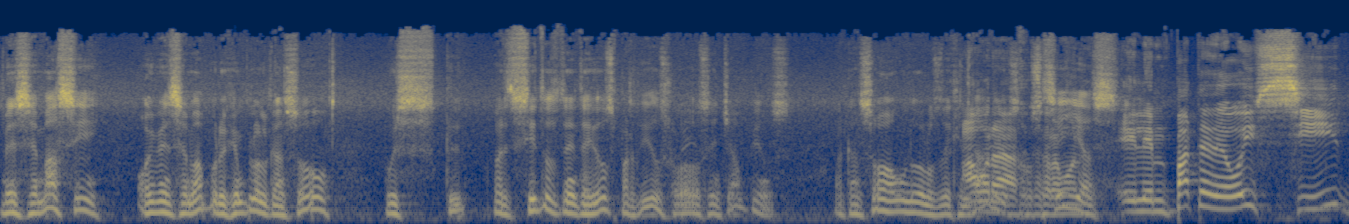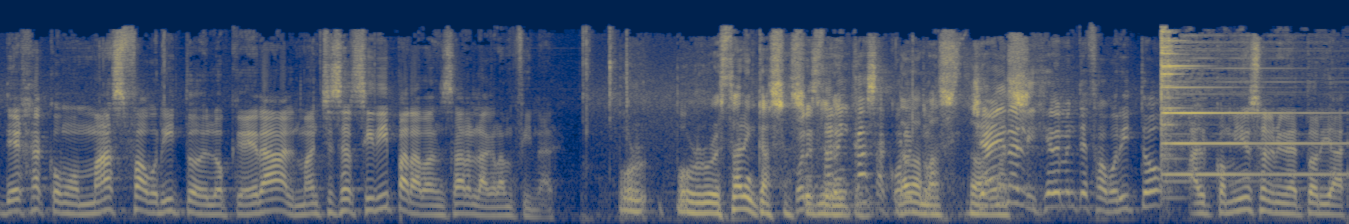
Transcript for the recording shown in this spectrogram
Benzema sí. Hoy Benzema, por ejemplo, alcanzó pues ¿qué? 132 partidos jugados en Champions. Alcanzó a uno de los legendarios, Ahora, José Ramón, el empate de hoy sí deja como más favorito de lo que era el Manchester City para avanzar a la gran final. Por, por estar en casa. Por estar en casa, correcto. Nada más. nada ya más. era ligeramente favorito al comienzo de la eliminatoria.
